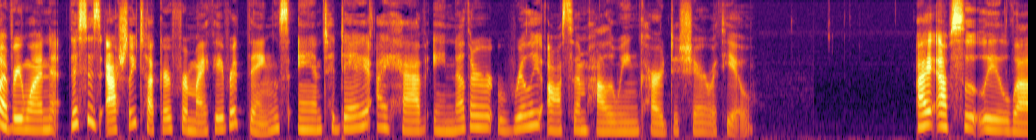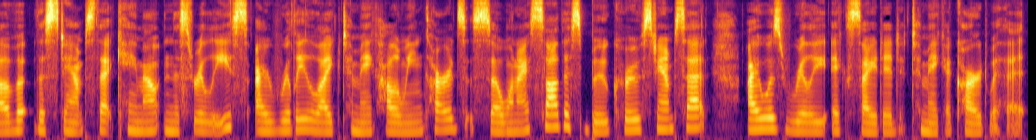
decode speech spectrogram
everyone. This is Ashley Tucker from My Favorite Things, and today I have another really awesome Halloween card to share with you. I absolutely love the stamps that came out in this release. I really like to make Halloween cards, so when I saw this Boo Crew stamp set, I was really excited to make a card with it.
